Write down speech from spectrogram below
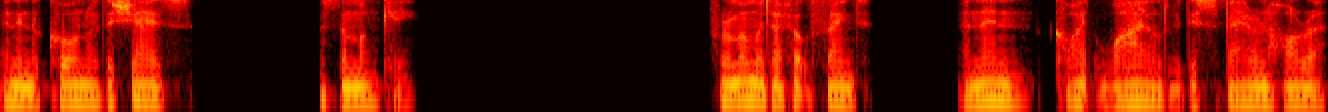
and in the corner of the chaise was the monkey. For a moment I felt faint, and then, quite wild with despair and horror,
